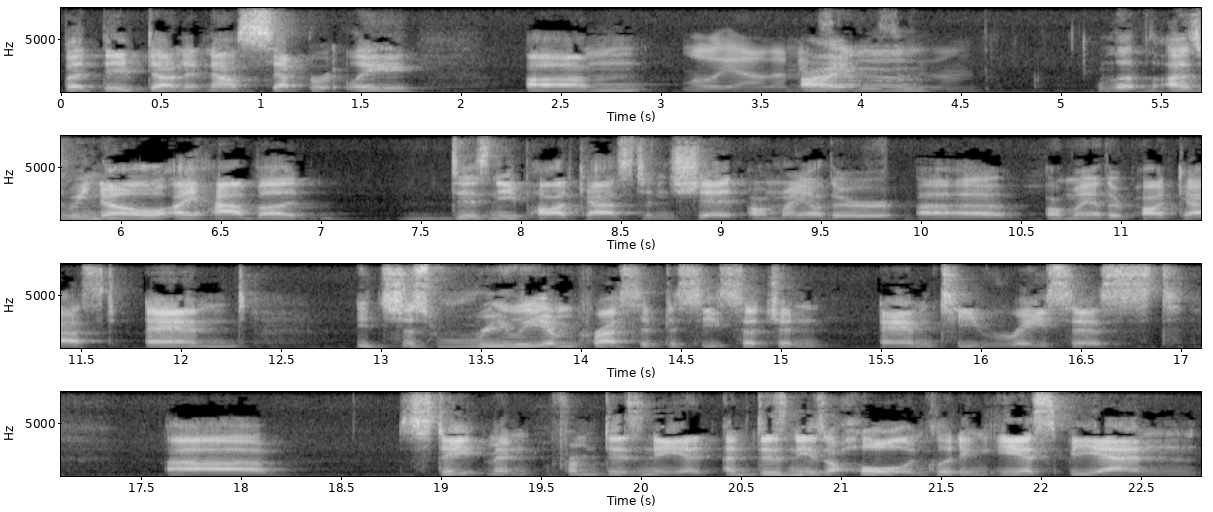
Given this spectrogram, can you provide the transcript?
but they've done it now separately. Um, Well, yeah, that makes I'm- sense. as we know, I have a Disney podcast and shit on my other uh, on my other podcast, and it's just really impressive to see such an anti-racist uh, statement from Disney and Disney as a whole, including ESPN,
